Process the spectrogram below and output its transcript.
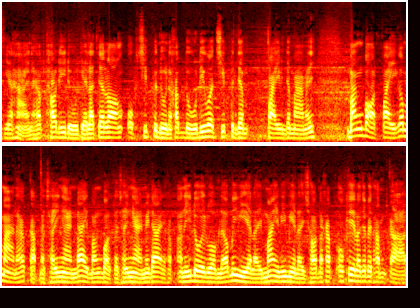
เสียหายนะครับ เท่าที่ดูเดี๋ยวเราจะลองอบชิปกันดูนะครับ ดูดิว่าชิปมันจะไฟมันจะมาไหมบางบอร์ดไฟก็มานะครับ กลับมาใช้งานได้บางบอร์ดก็ใช้งานไม่ได้นะครับ อันนี้โดยรวมแล้วไม่มีอะไรไหมไม่มีอะไรช็อตนะครับ โอเค เราจะไปทำการ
